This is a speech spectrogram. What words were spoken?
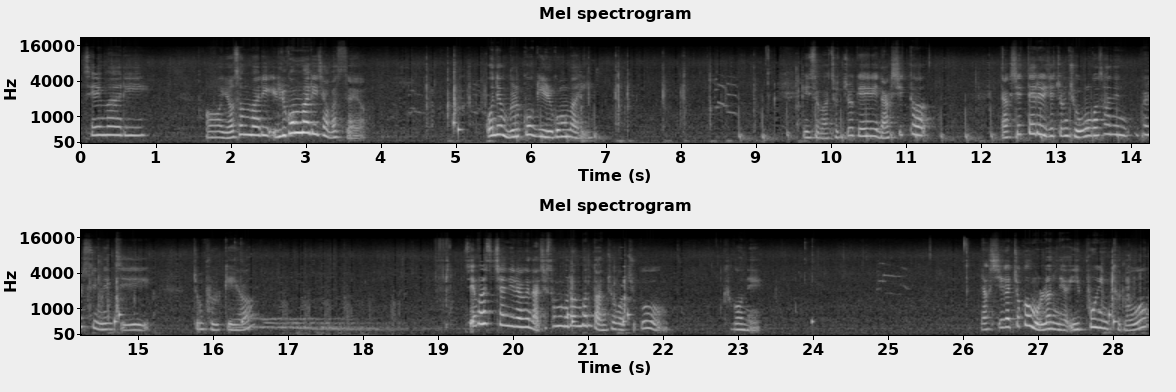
세 마리, 어, 여섯 마리, 일곱 마리 잡았어요. 오늘 물고기 일곱 마리. 그래서 봐, 저쪽에 낚시터, 낚싯대를 이제 좀 좋은 거 사는, 팔 수 있는지 좀 볼게요. 세바스찬이랑은 아직 선물 한 번도 안 줘가지고 그거네 낚시가 조금 올랐네요 2포인트로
